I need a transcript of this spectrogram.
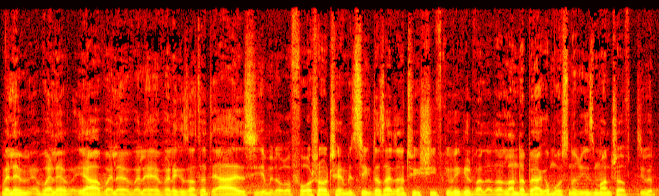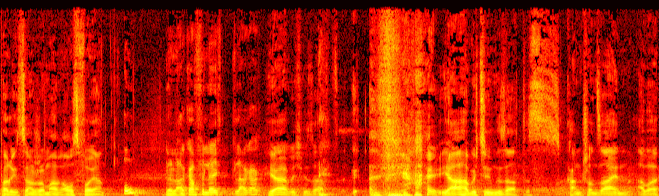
Weil er, weil er, ja, weil er, weil er, weil er gesagt hat, ja, ist hier mit eurer Vorschau Champions League, da seid ihr natürlich schief gewickelt, weil er da Landerberger muss eine Riesenmannschaft, die wird Paris Saint-Germain rausfeuern. Oh, da lag er vielleicht, lag er. Ja, habe ich gesagt. ja, ja habe ich zu ihm gesagt. Das kann schon sein. Aber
